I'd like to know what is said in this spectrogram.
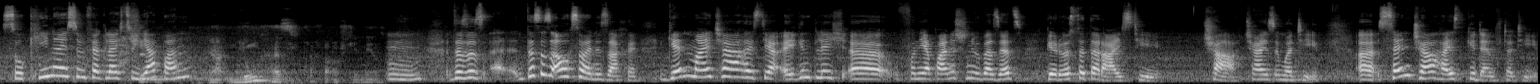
So, China ist im Vergleich zu Japan. Ja, Lung heißt Drache auf Chinesisch. Mhm. Das ist, äh, das ist auch so eine Sache. Genmaicha heißt ja eigentlich äh, von Japanischen übersetzt gerösteter Reistee. Cha. Cha ist immer Tee. Äh, Sencha heißt gedämpfter Tee.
